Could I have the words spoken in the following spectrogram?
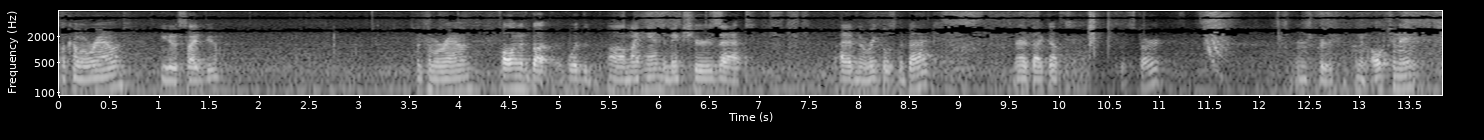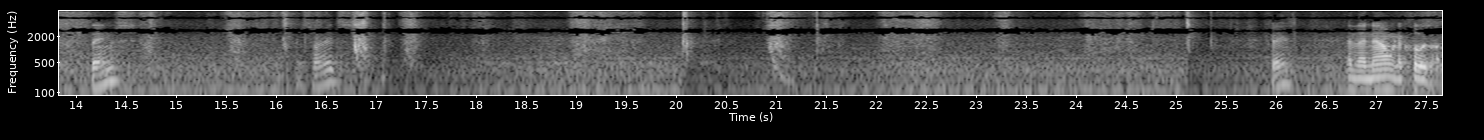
I'll come around, you get a side view. So I come around, following the with the, uh, my hand to make sure that I have no wrinkles in the back. Right back up to start. And for, I'm to alternate things, sides. Okay, and then now I'm going to close up.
